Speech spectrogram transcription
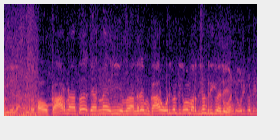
വണ്ടിയല്ല. ഓ കാറിനകത്ത് ചേട്ടനെ ഈ അന്നേരം കാർ ഓടിക്കൊണ്ടിരിക്കുമ്പോൾ മർദ്ദിച്ചോണ്ടിരിക്കുവല്ലേ? വണ്ടി ഓടിക്കൊണ്ടിരിക്കുന്ന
